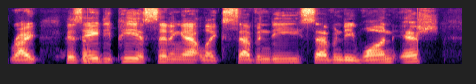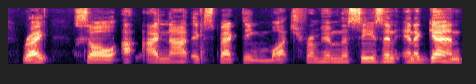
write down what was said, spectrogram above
right? His ADP is sitting at like 70, 71 ish, right? So I, I'm not expecting much from him this season. And again,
